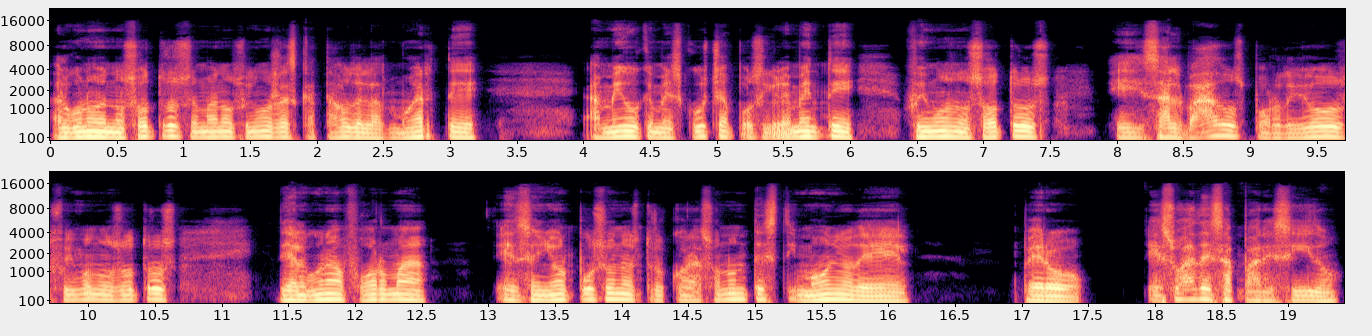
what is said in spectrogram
algunos de nosotros, hermanos, fuimos rescatados de la muerte, amigo que me escucha, posiblemente fuimos nosotros eh, salvados por Dios, fuimos nosotros de alguna forma, el Señor puso en nuestro corazón un testimonio de Él, pero eso ha desaparecido.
